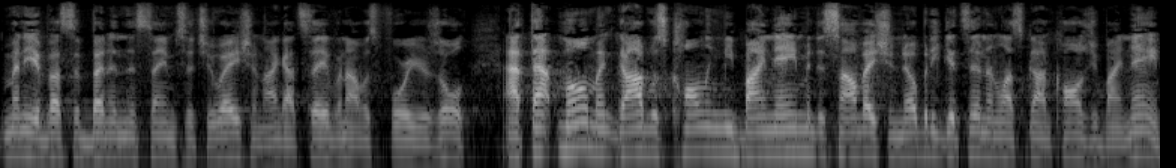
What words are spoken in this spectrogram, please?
Many of us have been in the same situation. I got saved when I was four years old. At that moment, God was calling me by name into salvation. Nobody gets in unless God calls you by name.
